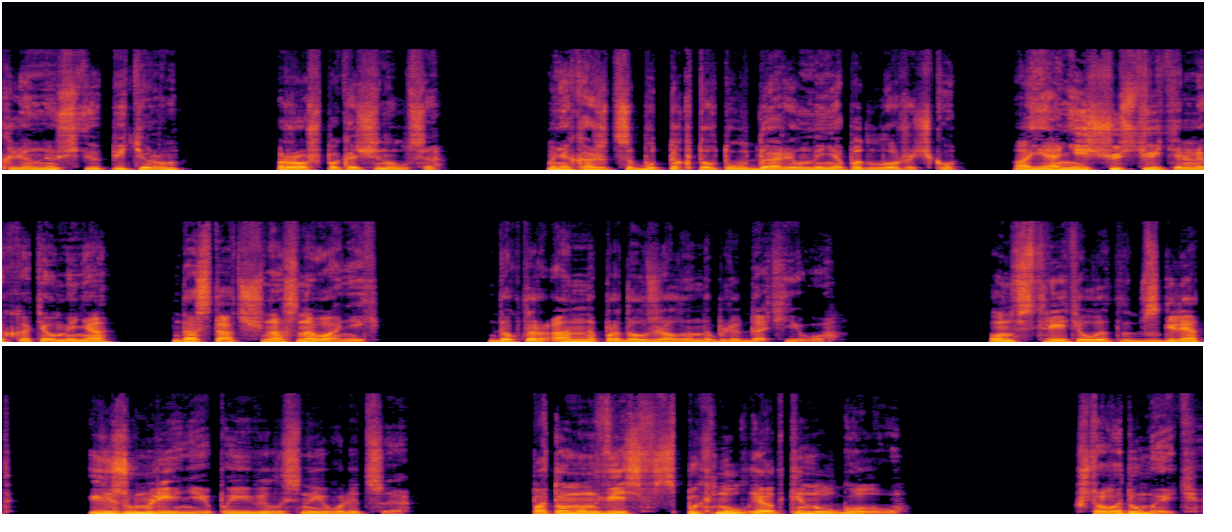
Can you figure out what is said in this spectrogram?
Клянусь Юпитером. Рош покачнулся. Мне кажется, будто кто-то ударил меня под ложечку, а я не из чувствительных, хотя у меня достаточно оснований. Доктор Анна продолжала наблюдать его. Он встретил этот взгляд, и изумление появилось на его лице. Потом он весь вспыхнул и откинул голову. «Что вы думаете?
